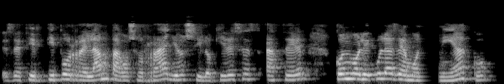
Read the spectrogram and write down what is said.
es decir, tipo relámpagos o rayos, si lo quieres hacer, con moléculas de amoníaco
